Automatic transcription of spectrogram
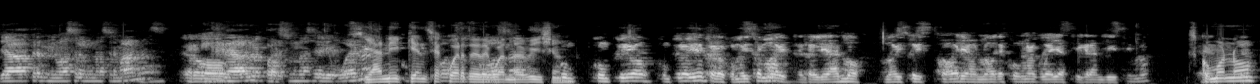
ya terminó hace algunas semanas. Pero- En general me pareció una serie buena. Ya ni quien se acuerde de. WandaVision. Cum- cumplió, cumplió bien, pero como dice Moy, en realidad no, no hizo historia o no dejó una huella así grandísima. ¿Cómo no?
